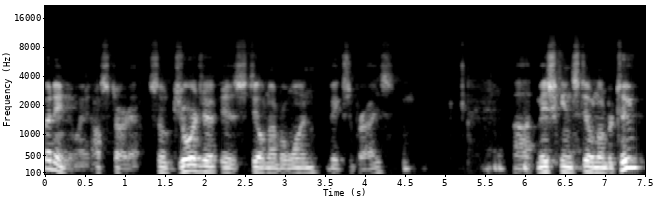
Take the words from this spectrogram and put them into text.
But anyway, I'll start out. So Georgia is still number one, big surprise. Uh, Michigan still number two.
